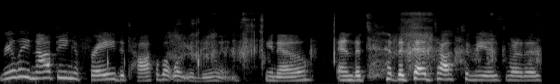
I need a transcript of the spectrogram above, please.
really not being afraid to talk about what you're doing you know? And the the ted talk to me is one of those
